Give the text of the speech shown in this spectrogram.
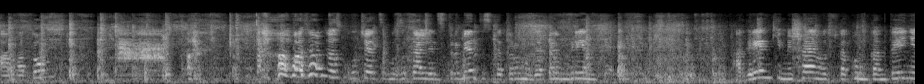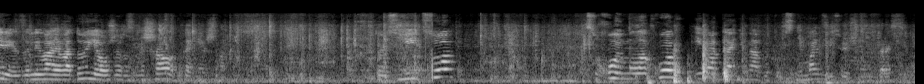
а потом... А потом у нас получается музыкальный инструмент, из которого мы готовим гренки. А гренки мешаем вот в таком контейнере, заливая водой, я уже размешала, конечно. То есть яйцо, сухое молоко и вода. Не надо тут снимать, здесь очень некрасиво.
